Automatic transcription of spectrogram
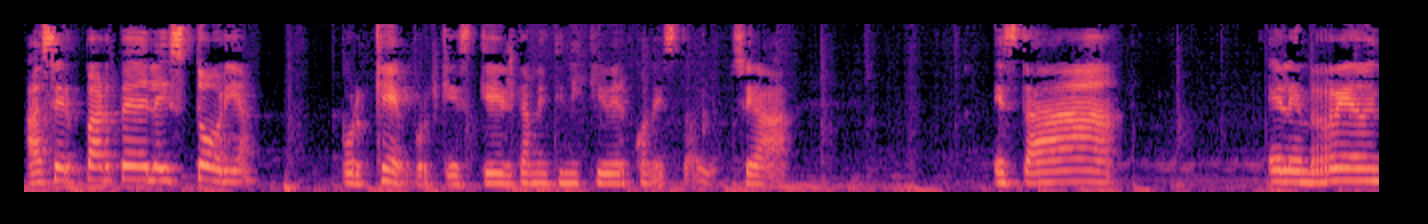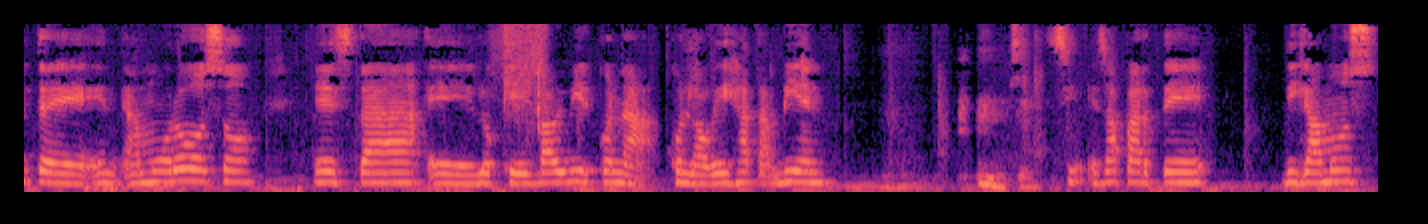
a ser parte de la historia. ¿Por qué? Porque es que él también tiene que ver con historia. O sea, está el enredo entre en- amoroso, está eh, lo que él va a vivir con la, con la oveja también. Sí. esa parte, digamos,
